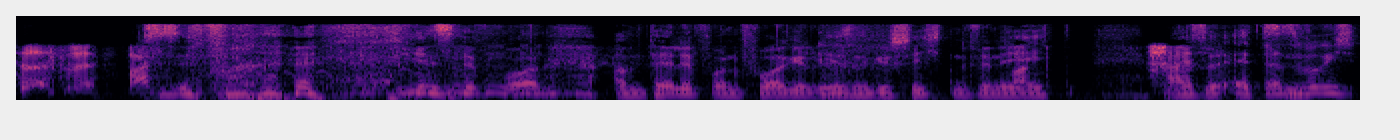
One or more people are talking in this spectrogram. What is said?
was? diese, vor, diese vor, am Telefon vorgelesenen Geschichten finde ich echt also Das ätzend. wirklich,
